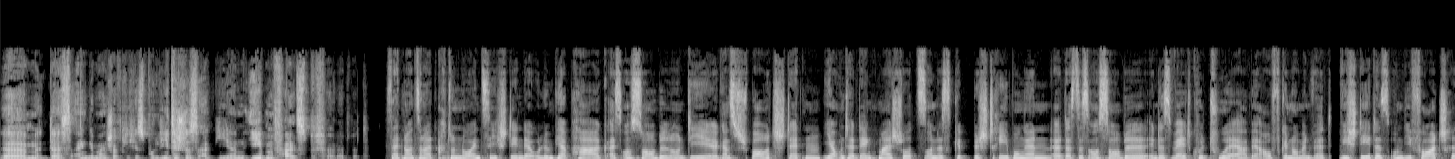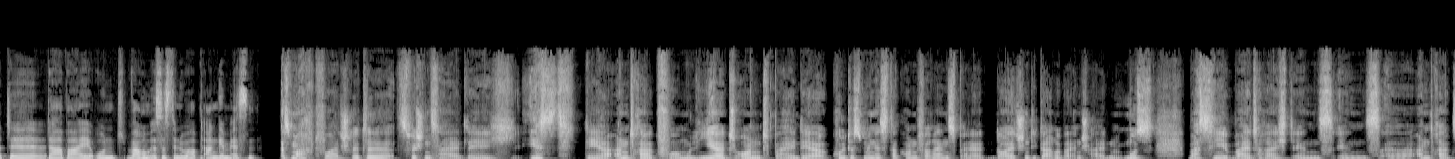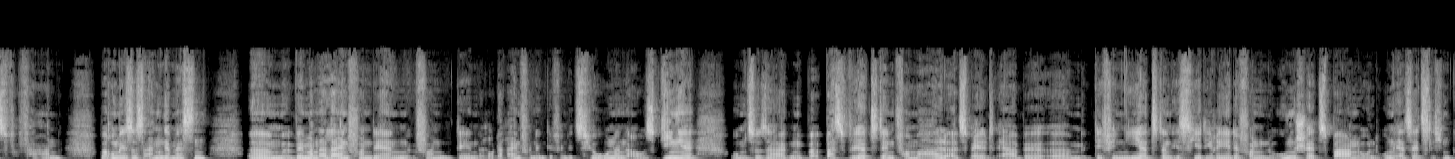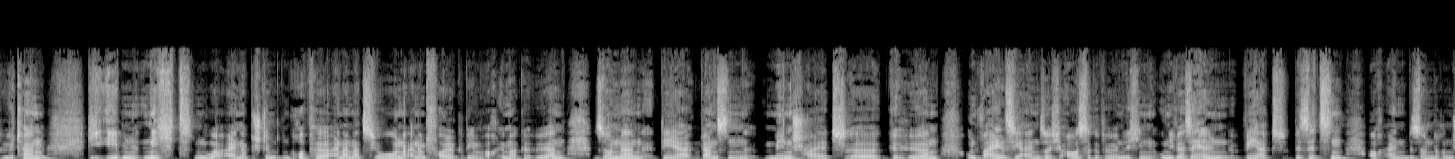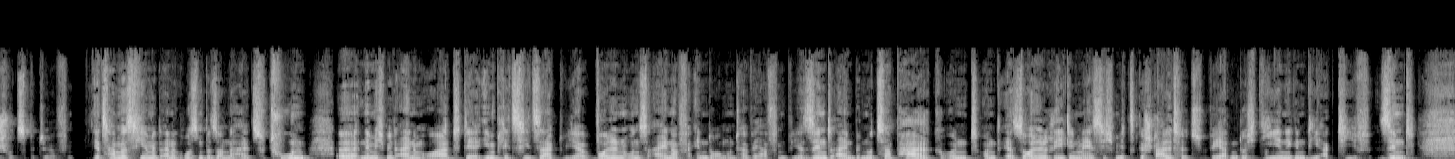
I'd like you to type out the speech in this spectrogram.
ähm, dass ein gemeinschaftliches politisches Agieren ebenfalls befördert wird. Seit 1998 stehen der Olympiapark als Ensemble und die ganzen Sportstätten ja unter Denkmalschutz und es gibt Bestrebungen, äh, dass das Ensemble in das Weltkulturerbe aufgenommen wird. Wie steht es um die Fortschritte dabei und warum ist es denn überhaupt angemessen? Es macht Fortschritte. Zwischenzeitlich ist der Antrag formuliert und bei der Kultusministerkonferenz, bei der deutschen, die darüber entscheiden muss, was sie weiterreicht ins, ins äh, Antragsverfahren. Warum ist es angemessen, ähm, wenn man allein von den, von den oder rein von den Definitionen ausginge, um zu sagen, was wird denn formal als Welterbe ähm, definiert, dann ist hier die Rede von unschätzbaren und unersetzlichen Gütern die eben nicht nur einer bestimmten Gruppe, einer Nation, einem Volk, wem auch immer gehören, sondern der ganzen Menschheit äh, gehören und weil sie einen solch außergewöhnlichen universellen Wert besitzen, auch einen besonderen Schutz bedürfen. Jetzt haben wir es hier mit einer großen Besonderheit zu tun, äh, nämlich mit einem Ort, der implizit sagt, wir wollen uns einer Veränderung unterwerfen. Wir sind ein Benutzerpark und, und er soll regelmäßig mitgestaltet werden durch diejenigen, die aktiv sind.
